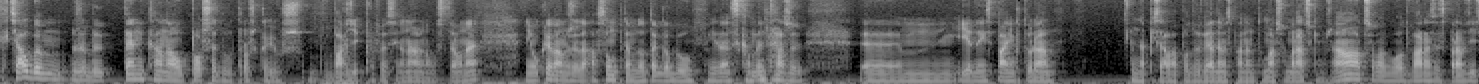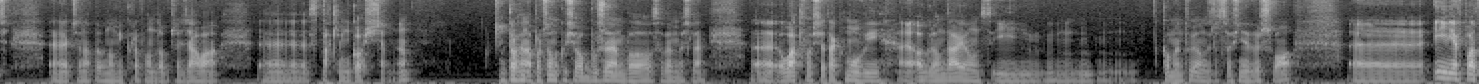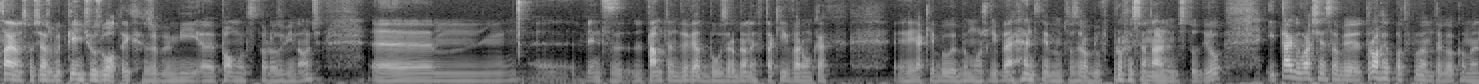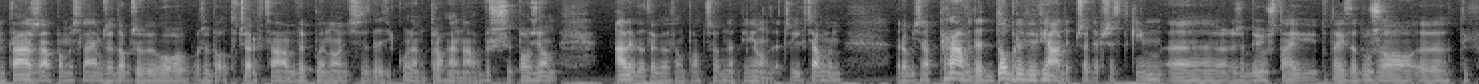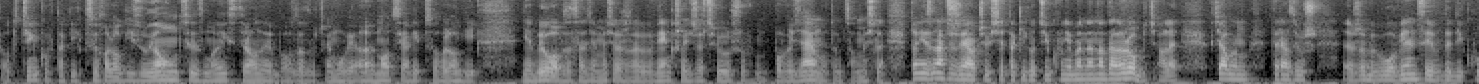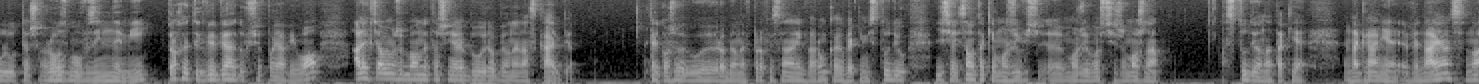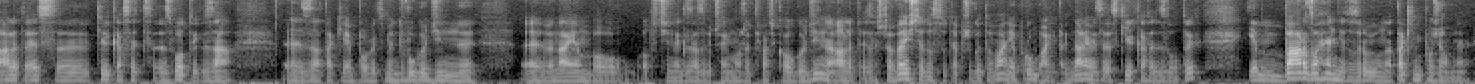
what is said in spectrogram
chciałbym, żeby ten kanał poszedł troszkę już w bardziej profesjonalną stronę. Nie ukrywam, że asumptem do tego był jeden z komentarzy jednej z pań, która napisała pod wywiadem z panem Tomaszem Raczkiem, że o, trzeba było dwa razy sprawdzić, e, czy na pewno mikrofon dobrze działa e, z takim gościem. Nie? Trochę na początku się oburzyłem, bo sobie myślę, e, łatwo się tak mówi, oglądając i mm, komentując, że coś nie wyszło i nie wpłacając chociażby 5 zł, żeby mi pomóc to rozwinąć. Więc tamten wywiad był zrobiony w takich warunkach, jakie byłyby możliwe. Chętnie bym to zrobił w profesjonalnym studiu. I tak właśnie sobie trochę pod wpływem tego komentarza pomyślałem, że dobrze by było, żeby od czerwca wypłynąć z Dedikulem trochę na wyższy poziom, ale do tego są potrzebne pieniądze. Czyli chciałbym robić naprawdę dobre wywiady przede wszystkim, e, żeby już tutaj, tutaj za dużo e, tych odcinków takich psychologizujących z mojej strony, bo zazwyczaj mówię o emocjach i psychologii, nie było. W zasadzie myślę, że większość rzeczy już powiedziałem o tym, co myślę. To nie znaczy, że ja oczywiście takich odcinków nie będę nadal robić, ale chciałbym teraz już, żeby było więcej w Dedikulu też rozmów z innymi. Trochę tych wywiadów się pojawiło, ale chciałbym, żeby one też nie były robione na Skype'ie tylko żeby były robione w profesjonalnych warunkach, w jakimś studiu. Dzisiaj są takie możliwości, e, możliwości że można studio na takie nagranie wynająć, no ale to jest e, kilkaset złotych za, e, za takie powiedzmy dwugodzinny wynajem, bo odcinek zazwyczaj może trwać koło godziny, ale to jest jeszcze wejście do studia, przygotowanie, próba i tak dalej, więc to jest kilkaset złotych. Ja bym bardzo chętnie to zrobił na takim poziomie,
